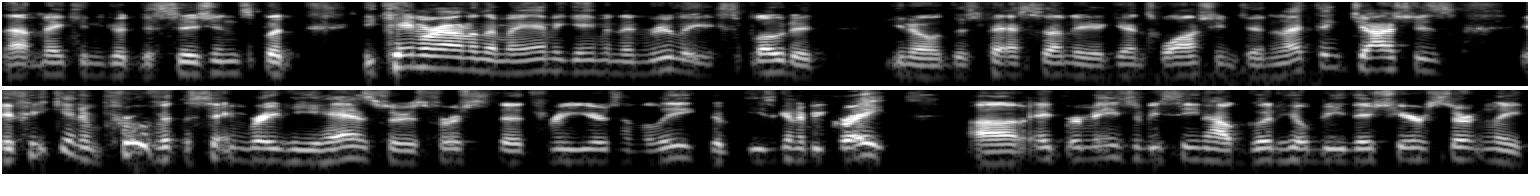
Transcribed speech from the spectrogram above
not making good decisions. But he came around in the Miami game and then really exploded, you know, this past Sunday against Washington. And I think Josh is, if he can improve at the same rate he has for his first uh, three years in the league, he's going to be great. Uh, it remains to be seen how good he'll be this year. Certainly,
